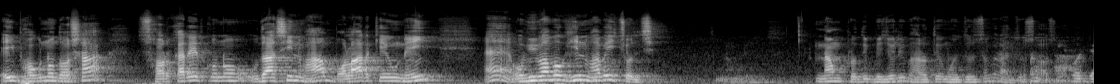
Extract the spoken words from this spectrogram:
এই ভগ্ন দশা, সরকারের কোনো উদাসীন ভাব বলার কেউ নেই হ্যাঁ অভিভাবকহীনভাবেই চলছে। নাম প্রদীপ বিজলি ভারতীয় মজদুর সংঘ রাজ্য সহসভাপতি।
